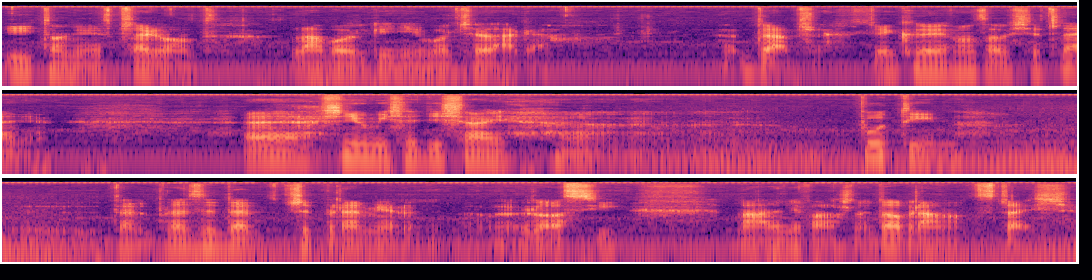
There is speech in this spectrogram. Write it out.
I to nie jest przegląd Lamborghini Murcielaga. Dobrze, dziękuję wam za wyświetlenie. E, śnił mi się dzisiaj e, Putin, ten prezydent czy premier Rosji, no ale nieważne. Dobranoc, cześć.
